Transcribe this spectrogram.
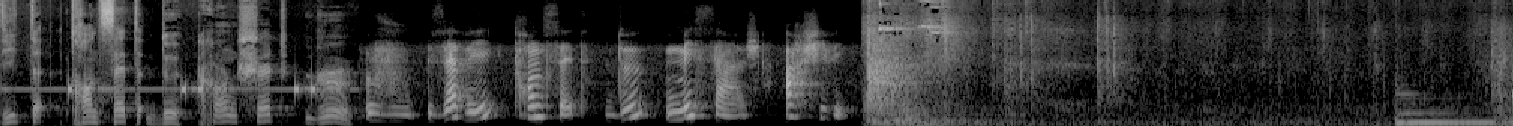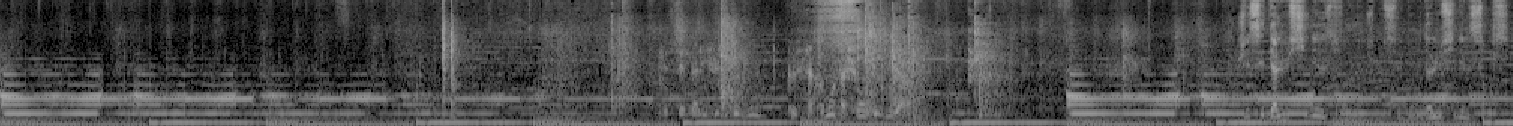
Dites 37-2. 37-2. Vous avez 37-2 messages archivés. J'essaie d'aller jusqu'au bout, que ça commence à changer bizarre. J'essaie d'halluciner, le- bon, le sens.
